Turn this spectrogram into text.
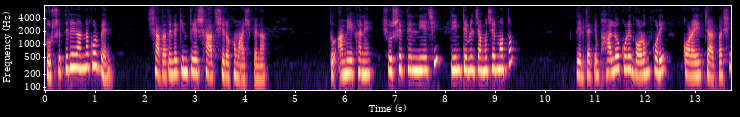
সর্ষের তেলে রান্না করবেন, সাদা তেলে কিন্তু এর স্বাদ সেরকম আসবে না। তো আমি এখানে সর্ষের তেল নিয়েছি তিন টেবিল চামচের মতন। তেলটাকে ভালো করে গরম করে কড়াইয়ের চারপাশে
